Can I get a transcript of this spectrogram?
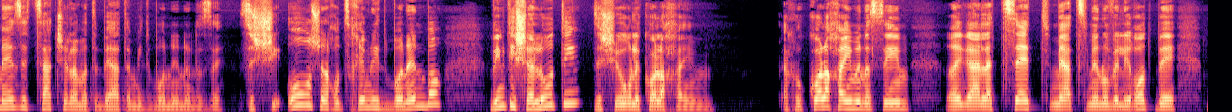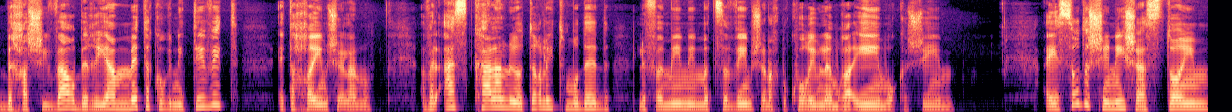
מאיזה צד של המטבע אתה מתבונן על זה. זה שיעור שאנחנו צריכים להתבונן בו, ואם תשאלו אותי, זה שיעור לכל החיים. אנחנו כל החיים מנסים רגע לצאת מעצמנו ולראות בחשיבה או בראייה מטה-קוגניטיבית את החיים שלנו. אבל אז קל לנו יותר להתמודד לפעמים עם מצבים שאנחנו קוראים להם רעים או קשים. היסוד השני שהסטואים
